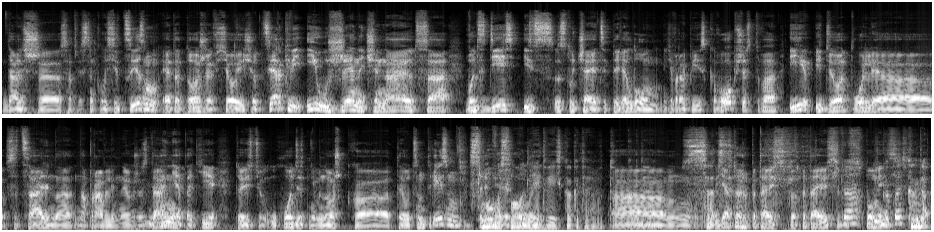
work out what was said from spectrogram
Дальше, соответственно, классицизм – это тоже все еще церкви. И уже начинаются, вот здесь и случается перелом европейского общества, и идет более социально направленные уже здания, да. такие, то есть уходит немножко теоцентризм. Слово, слово для этого есть, как это? Вот, а, когда... Я тоже пытаюсь, пытаюсь Что? вспомнить. Когда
